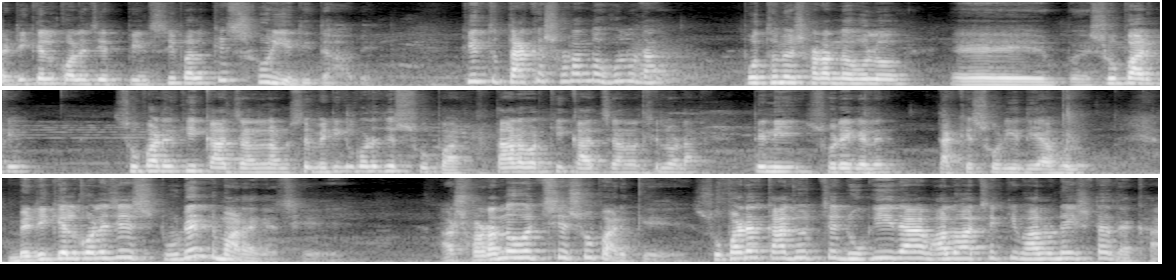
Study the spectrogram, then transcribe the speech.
মেডিকেল কলেজের প্রিন্সিপালকে সরিয়ে দিতে হবে। কিন্তু তাকে সরানো হলো না। প্রথমে সরানো হলো সুপারকে। সুপারের কি কাজ জানলাম সে মেডিকেল কলেজের সুপার, তার আবার কি কাজ জানা ছিল না। তিনি সরে গেলেন, তাকে সরিয়ে দেওয়া হলো। মেডিকেল কলেজের স্টুডেন্ট মারা গেছে, আর সরানো হচ্ছে সুপারকে। সুপারের কাজ হচ্ছে রুগীরা ভালো আছে কি ভালো নেই সেটা দেখা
